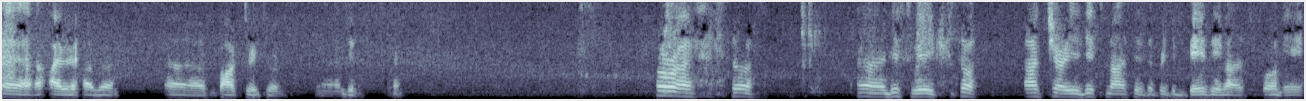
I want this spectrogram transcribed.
uh, I will have a factory tour. Uh. All right. So uh, this week, so actually this month is a pretty busy month for me,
